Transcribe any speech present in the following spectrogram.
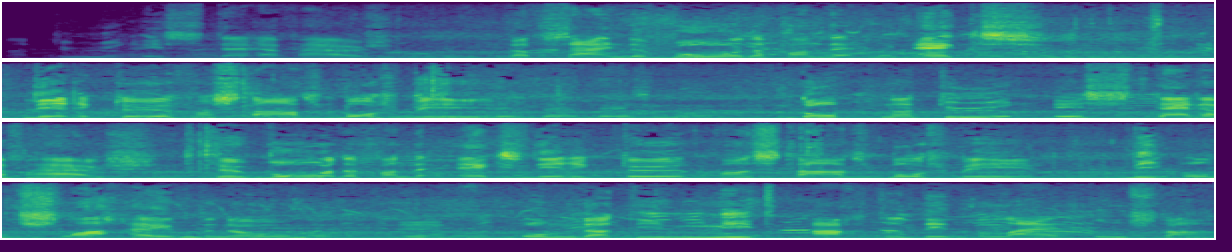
Natuur is sterfhuis. Dat zijn de woorden van de ex-directeur van Staatsbosbeheer. Mooi. Topnatuur is sterfhuis. De woorden van de ex-directeur van Staatsbosbeheer. Die ontslag heeft genomen Ja. omdat hij niet achter dit beleid kon staan.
